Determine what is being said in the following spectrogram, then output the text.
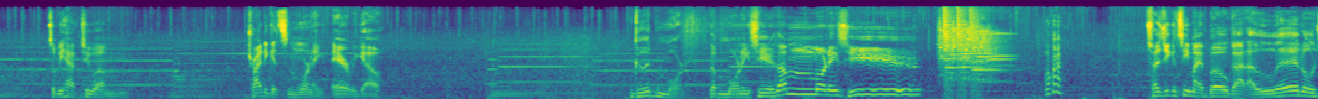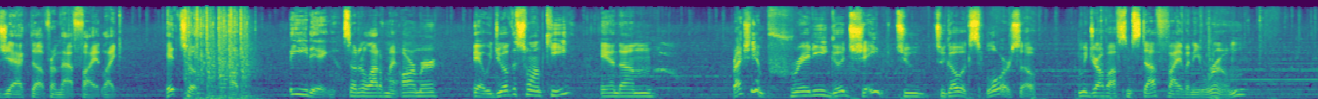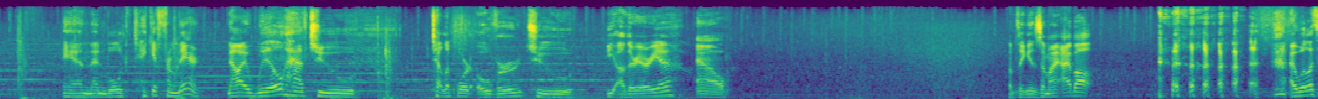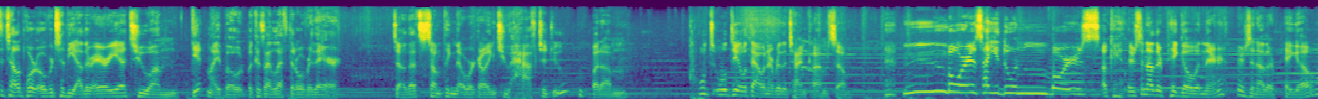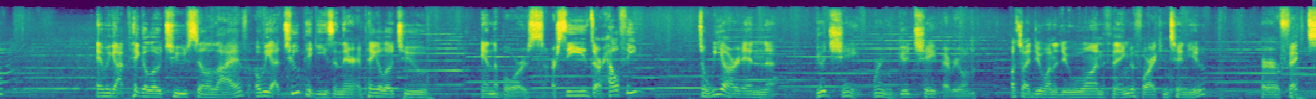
So we have to um try to get some morning. There we go. Good morning. The morning's here. The morning's here. Okay. So as you can see, my bow got a little jacked up from that fight. Like, it took a beating. So did a lot of my armor. Yeah, we do have the swamp key, and um, we're actually in pretty good shape to to go explore. So let me drop off some stuff if I have any room, and then we'll take it from there. Now I will have to teleport over to the other area. Ow. Something is in my eyeball. I will have to teleport over to the other area to um, get my boat because I left it over there. So that's something that we're going to have to do, but um, we'll, we'll deal with that whenever the time comes. So, mm, Boris, how you doing, Boris? Okay, there's another Piggo in there. There's another Piggo. And we got Pigolo 2 still alive. Oh, we got two piggies in there, and Pigolo 2 and the boars. Our seeds are healthy, so we are in good shape. We're in good shape, everyone. Also, I do want to do one thing before I continue. Perfect.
